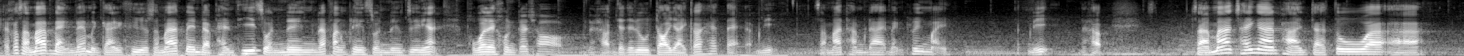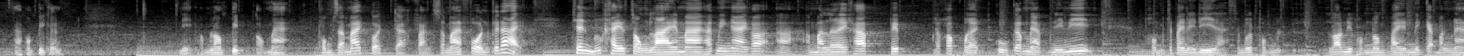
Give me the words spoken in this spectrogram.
แล้วก็สามารถแบ่งได้เหมือนกัน คือสามารถเป็นแบบแผนที่ส่วนหนึ่งและฟังเพลงส่วนหนึ่งซึ่งอันเนี้ยผมว่าหลายคนก็ชอบนะครับอยากจะดูจอใหญ่ก็แค่แตะแบบนี้ สามารถทำได้แบ่งครึ่งใหม่แบบนี้นะครับ สามารถใช้งานผ่านจากตัวอ่าผมปิดก่อนนี่ผมลองปิดออกมา ผมสามารถกดจากฝั่งสมาร์ทโฟนก็ได้ เช่นสมมติใครส่งไลน์มาครับง่ายๆก็เอามาเลยครับปิ๊บแล้วก็เปิด Google Map นี้นี้ผมจะไปไหนดีล่ะ สมมุติผมรอบนี้ผมนมไปไม่กลับบางนา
